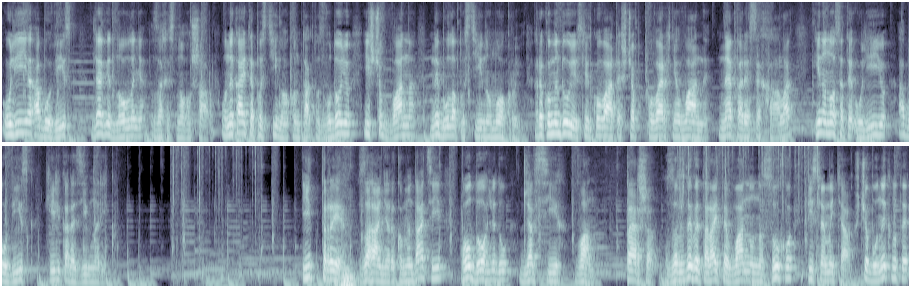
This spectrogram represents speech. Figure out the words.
олія або віск для відновлення захисного шару. Уникайте постійного контакту з водою і щоб ванна не була постійно мокрою. Рекомендую слідкувати, щоб поверхня ванни не пересихала і наносити олію або віск кілька разів на рік. І три загальні рекомендації по догляду для всіх ванн. Перша. Завжди витирайте ванну на сухо після миття, щоб уникнути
